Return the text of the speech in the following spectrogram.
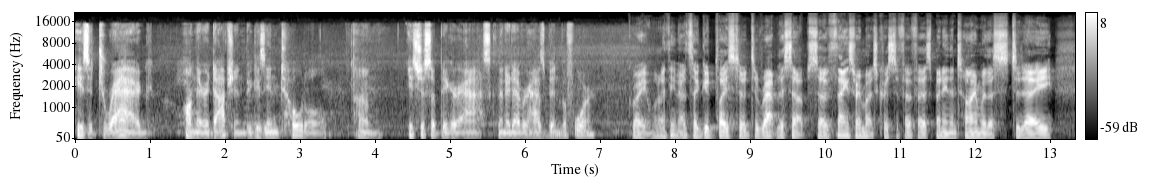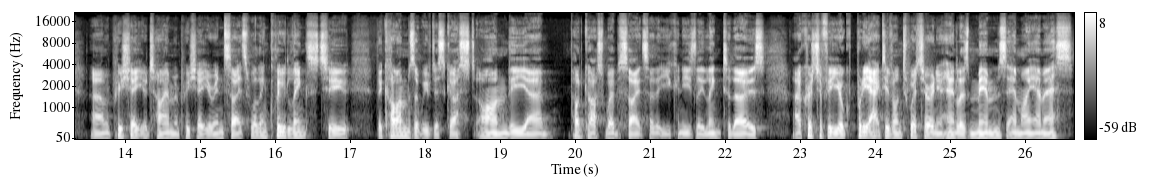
is a drag on their adoption because in total um, it's just a bigger ask than it ever has been before. Great. Well, I think that's a good place to, to wrap this up. So thanks very much, Christopher, for spending the time with us today. Um, appreciate your time, appreciate your insights. We'll include links to the columns that we've discussed on the uh, podcast website so that you can easily link to those. Uh, Christopher, you're pretty active on Twitter and your handle is MIMS, M I M S.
